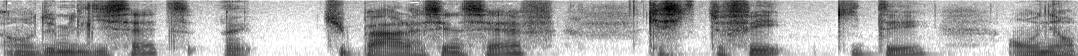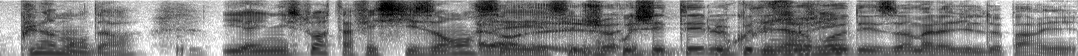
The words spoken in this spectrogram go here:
en 2017, tu pars à la CNCF. Qu'est-ce qui te fait quitter on est en plein mandat. Il y a une histoire, tu as fait six ans. J'étais le plus heureux des hommes à la ville de Paris.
